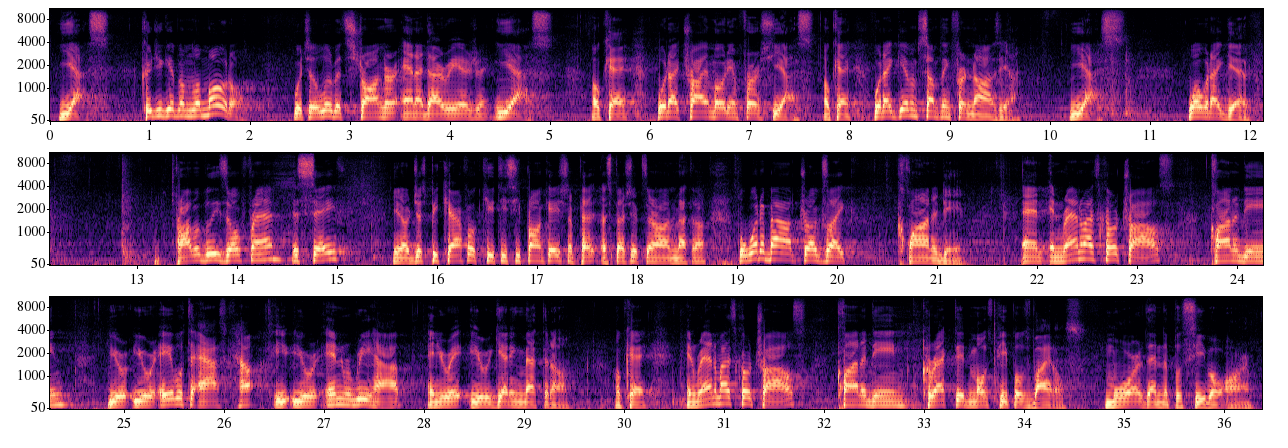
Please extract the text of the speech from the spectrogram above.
Yes. Could you give them Lomotil, which is a little bit stronger anti-diarrhea? Yes. Okay. Would I try Imodium first? Yes. Okay. Would I give him something for nausea? Yes. What would I give? Probably Zofran is safe. You know, just be careful, QTC prolongation, especially if they're on methadone. But what about drugs like clonidine? And in randomized controlled trials, clonidine, you you were able to ask how, you were in rehab and you were, you were getting methadone. Okay? In randomized controlled trials, clonidine corrected most people's vitals more than the placebo arm.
